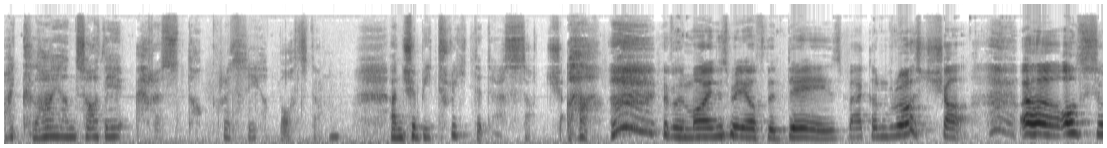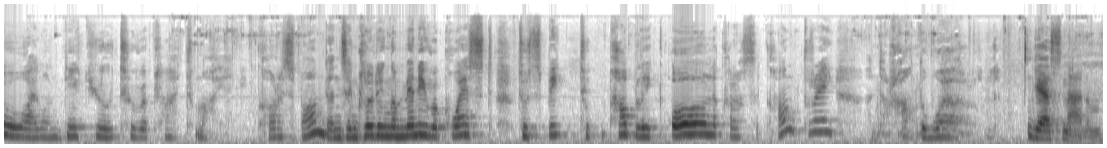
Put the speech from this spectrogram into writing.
My clients are the aristocracy of Boston and should be treated as such. Ah, it reminds me of the days back in Russia. Uh, also, I will need you to reply to my correspondence, including the many requests to speak to public all across the country and around the world. Yes, madam.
